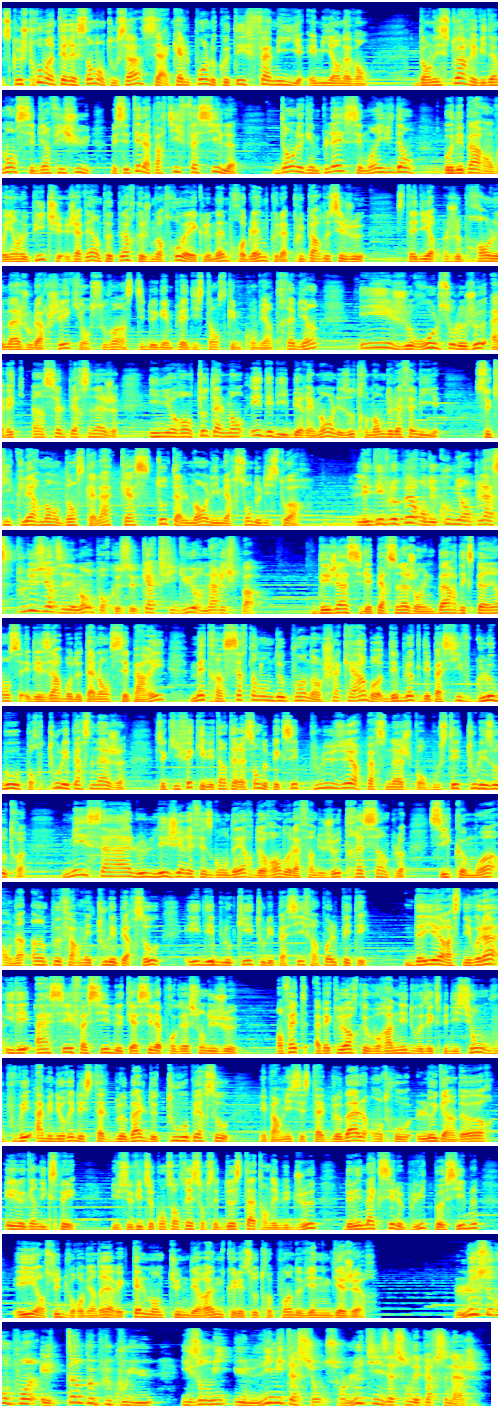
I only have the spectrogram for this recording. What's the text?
Ce que je trouve intéressant dans tout ça, c'est à quel point le côté famille est mis en avant. Dans l'histoire, évidemment, c'est bien fichu, mais c'était la partie facile. Dans le gameplay, c'est moins évident. Au départ, en voyant le pitch, j'avais un peu peur que je me retrouve avec le même problème que la plupart de ces jeux. C'est-à-dire, je prends le mage ou l'archer, qui ont souvent un style de gameplay distance qui me convient très bien, et je roule sur le jeu avec un seul personnage, ignorant totalement et délibérément les autres membres de la famille. Ce qui clairement, dans ce cas-là, casse totalement l'immersion de l'histoire. Les développeurs ont du coup mis en place plusieurs éléments pour que ce cas de figure n'arrive pas. Déjà, si les personnages ont une barre d'expérience et des arbres de talent séparés, mettre un certain nombre de points dans chaque arbre débloque des passifs globaux pour tous les personnages, ce qui fait qu'il est intéressant de pexer plusieurs personnages pour booster tous les autres. Mais ça a le léger effet secondaire de rendre la fin du jeu très simple, si comme moi on a un peu farmé tous les persos et débloqué tous les passifs un poil pété. D'ailleurs à ce niveau-là, il est assez facile de casser la progression du jeu. En fait, avec l'or que vous ramenez de vos expéditions, vous pouvez améliorer les stats globales de tous vos persos. Et parmi ces stats globales, on trouve le gain d'or et le gain d'XP. Il suffit de se concentrer sur ces deux stats en début de jeu, de les maxer le plus vite possible, et ensuite vous reviendrez avec tellement de thunes des runs que les autres points deviennent une gageur. Le second point est un peu plus couillu, ils ont mis une limitation sur l'utilisation des personnages.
